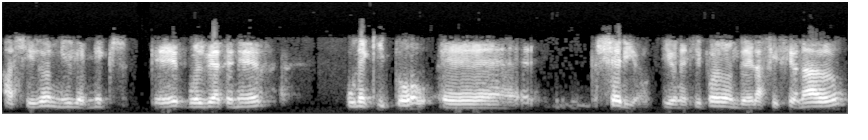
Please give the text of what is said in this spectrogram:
ha sido el New York Knicks, que vuelve a tener un equipo eh, serio y un equipo donde el aficionado,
